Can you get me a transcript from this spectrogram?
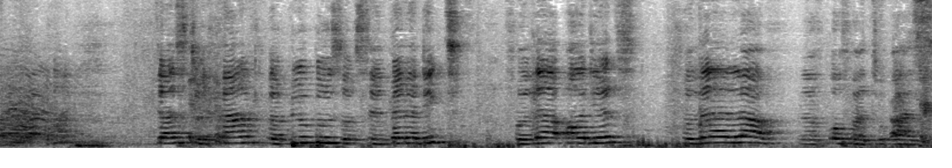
you. just to thank the pupils of St. Benedict for their audience, for their love they have offered to us.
